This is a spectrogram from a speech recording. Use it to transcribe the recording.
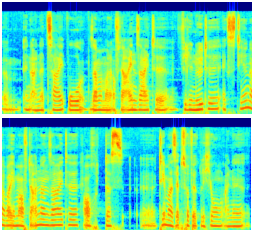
ähm, in einer Zeit, wo, sagen wir mal, auf der einen Seite viele Nöte existieren, aber eben auf der anderen Seite auch das Thema Selbstverwirklichung eine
